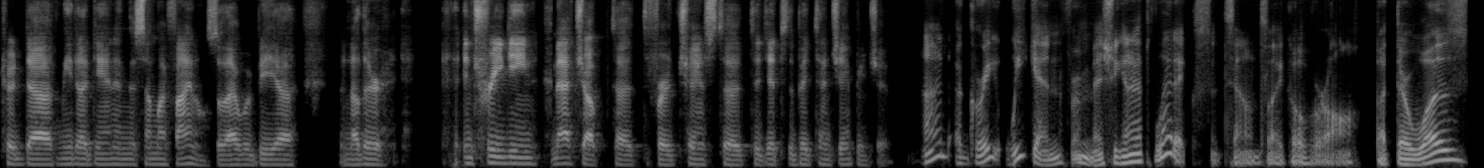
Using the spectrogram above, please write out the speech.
could uh, meet again in the semifinal. So that would be uh, another intriguing matchup to, for a chance to, to get to the Big Ten championship not a great weekend for Michigan athletics, it sounds like overall. But there was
